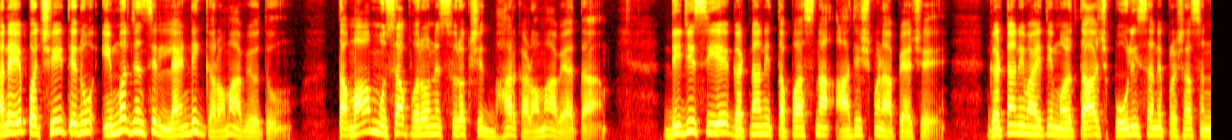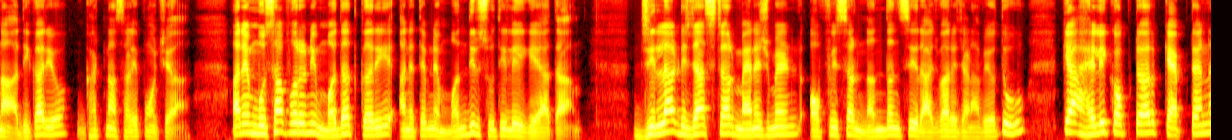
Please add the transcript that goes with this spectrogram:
અને એ પછી તેનું ઇમરજન્સી લેન્ડિંગ કરવામાં આવ્યું હતું. તમામ મુસાફરોને સુરક્ષિત બહાર કાઢવામાં આવ્યા હતા. ડીજીસીએ ઘટનાની તપાસના આદેશ પણ આપ્યા છે. ઘટનાની માહિતી મળતા જ પોલીસ અને પ્રશાસનના અધિકારીઓ ઘટના સ્થળે પહોંચ્યા અને મુસાફરોની મદદ કરી અને તેમને મંદિર સુધી લઈ ગયા હતા. જિલ્લા disaster management officer Nandansingh Rajware જણાવ્યું હતું કે આ હેલિકોપ્ટર કેપ્ટન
